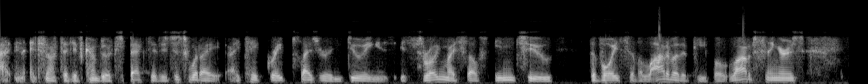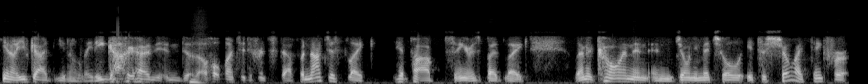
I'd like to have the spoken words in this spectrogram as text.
It's not that they've come to expect it. It's just what I, I take great pleasure in doing is, is throwing myself into the voice of a lot of other people, a lot of singers. You know, you've got, you know, Lady Gaga and, and a whole bunch of different stuff, but not just like hip hop singers, but like Leonard Cohen and, and Joni Mitchell. It's a show, I think, for,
